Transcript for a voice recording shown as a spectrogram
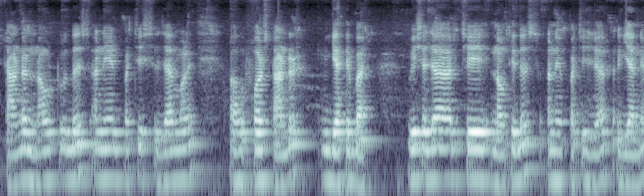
સ્ટાન્ડર્ડ નવ ટુ દસ અને પચીસ હજાર મળે. ફોર સ્ટાન્ડર્ડ અગિયારથી બાર. વીસ હજાર છે નવથી દસ અને પચીસ હજાર અગિયારને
